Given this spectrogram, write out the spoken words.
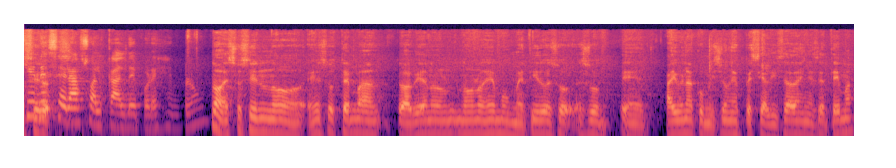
¿Quién será su alcalde, por ejemplo? No, eso sí, no, en esos temas todavía no, nos hemos metido. Eso, eso eh, hay una comisión especializada en ese tema,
